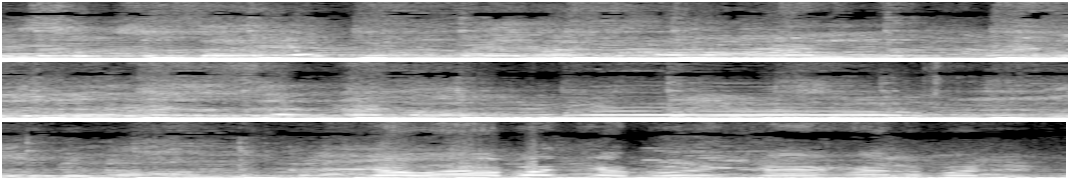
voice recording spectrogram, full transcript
Yo, how about your booty tag? How about?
